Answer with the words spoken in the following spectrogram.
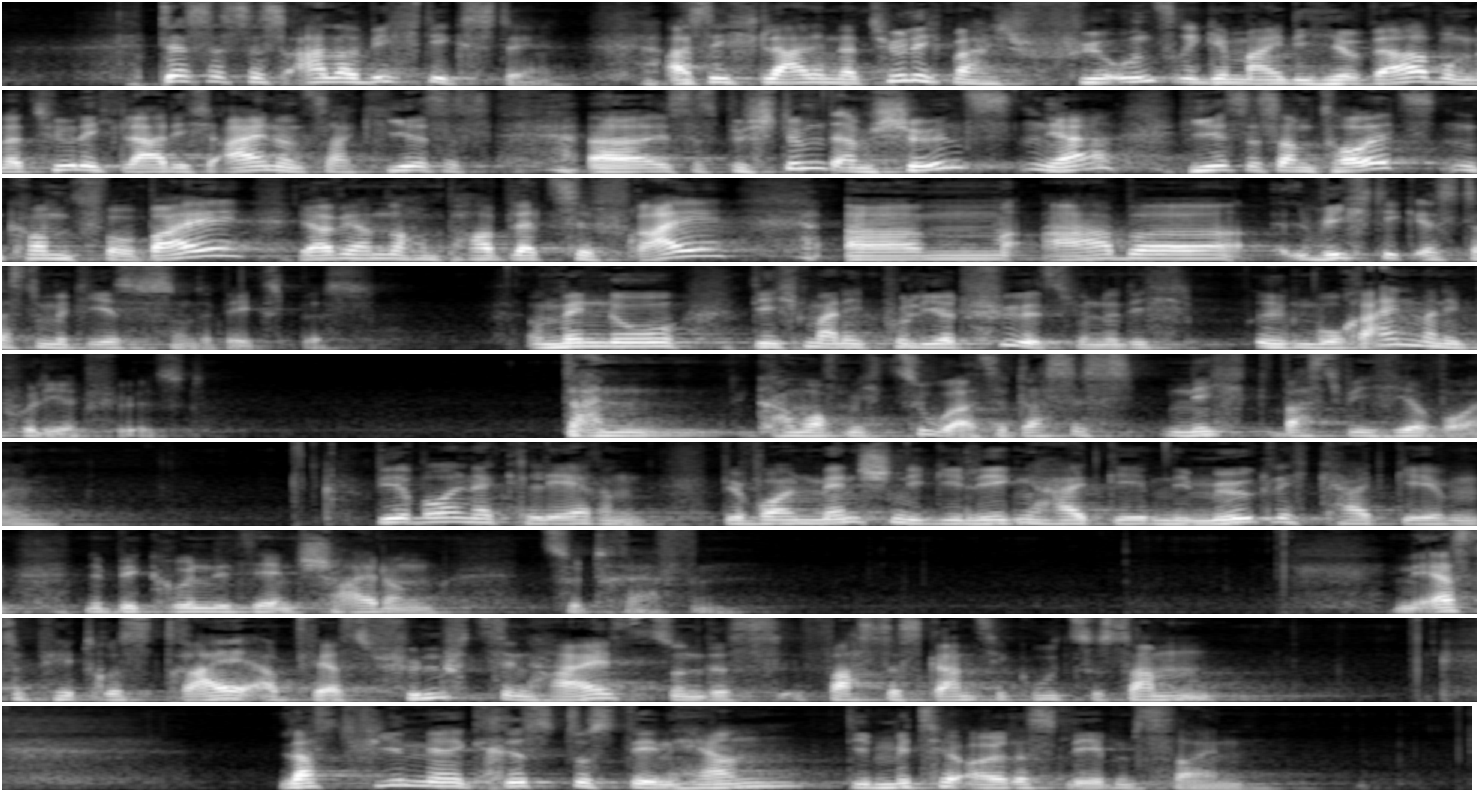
Das ist das Allerwichtigste. Also ich lade natürlich, mache ich für unsere Gemeinde hier Werbung, natürlich lade ich ein und sage, hier ist es, äh, ist es bestimmt am schönsten, ja, hier ist es am tollsten, kommt vorbei, ja, wir haben noch ein paar Plätze frei, ähm, aber wichtig ist, dass du mit Jesus unterwegs bist. Und wenn du dich manipuliert fühlst, wenn du dich irgendwo rein manipuliert fühlst, dann komm auf mich zu. Also das ist nicht, was wir hier wollen. Wir wollen erklären, wir wollen Menschen die Gelegenheit geben, die Möglichkeit geben, eine begründete Entscheidung zu treffen. In 1. Petrus 3 ab Vers 15 heißt es, und das fasst das Ganze gut zusammen, lasst vielmehr Christus den Herrn die Mitte eures Lebens sein.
